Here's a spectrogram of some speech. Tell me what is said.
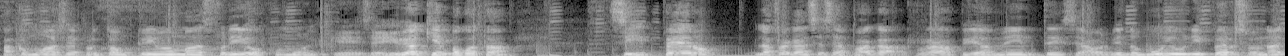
acomodarse de pronto a un clima más frío como el que se vive aquí en Bogotá. Sí, pero la fragancia se apaga rápidamente, se va volviendo muy unipersonal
